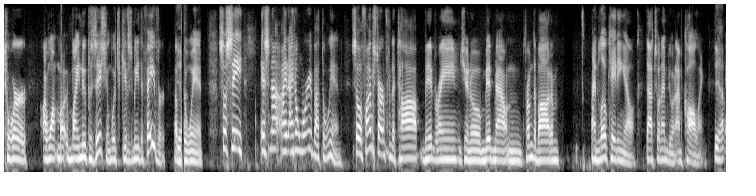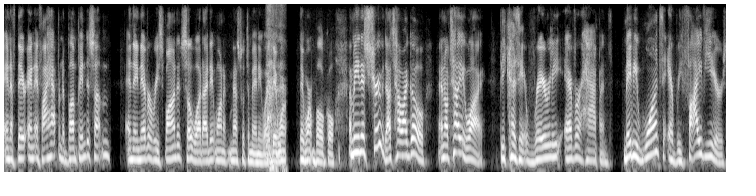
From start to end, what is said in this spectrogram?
to where I want my, my, new position, which gives me the favor of yeah. the wind. So see, it's not. I, I, don't worry about the wind. So if I'm starting from the top, mid range, you know, mid mountain, from the bottom, I'm locating elk. That's what I'm doing. I'm calling. Yeah. And if they're and if I happen to bump into something and they never responded, so what? I didn't want to mess with them anyway. They weren't. they weren't vocal. I mean, it's true. That's how I go, and I'll tell you why. Because it rarely ever happens maybe once every five years,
